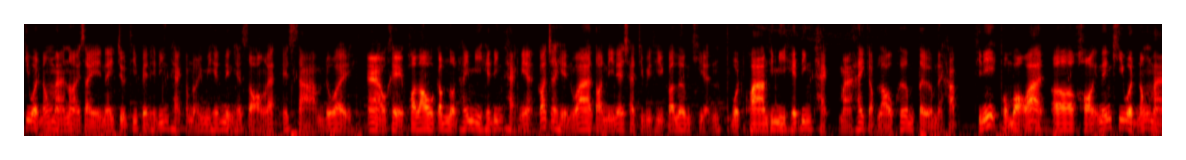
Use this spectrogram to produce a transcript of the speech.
คีย์เวิร์ดน้องหมาหน่อยใส่ในจุดที่เป็น heading tag กำหนดให้มี head 1 head 2และ head 3ด้วย อ่าโอเค พอเรากำหนดให้มี heading tag เนี่ย ก็จะเห็นว่าตอนนี้เนี่ย ChatGPT ก็เริ่มเขียนบทความที่มี heading tag มาให้กับเราเพิ่มเติมนะครับทีนี้ผมบอกว่าเอ่อขอเน้นคีย์เวิร์ดน้องหมา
